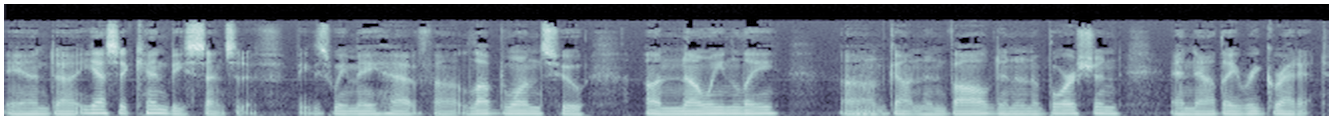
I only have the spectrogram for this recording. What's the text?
And uh, yes, it can be sensitive because we may have uh, loved ones who unknowingly um, Mm. gotten involved in an abortion and now they regret it.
